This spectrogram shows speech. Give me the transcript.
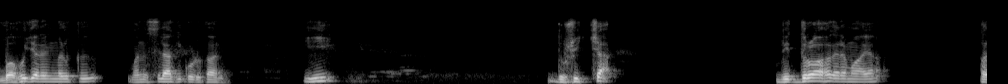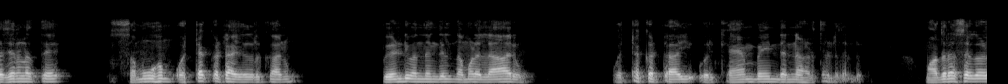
ബഹുജനങ്ങൾക്ക് മനസ്സിലാക്കി കൊടുക്കാനും ഈ ദുഷിച്ച വിദ്രോഹകരമായ പ്രചരണത്തെ സമൂഹം ഒറ്റക്കെട്ടായി എതിർക്കാനും വേണ്ടി വന്നെങ്കിൽ നമ്മളെല്ലാവരും ഒറ്റക്കെട്ടായി ഒരു ക്യാമ്പയിൻ തന്നെ നടത്തേണ്ടതുണ്ട്. മദ്രസകൾ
